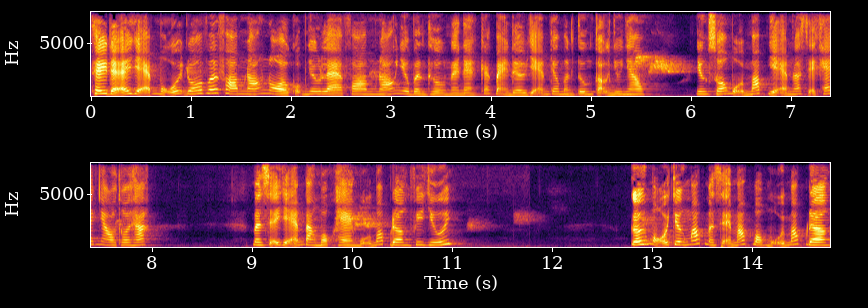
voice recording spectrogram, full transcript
Thì để giảm mũi đối với form nón nồi cũng như là form nón như bình thường này nè, các bạn đều giảm cho mình tương tự như nhau, nhưng số mũi móc giảm nó sẽ khác nhau thôi ha. Mình sẽ giảm bằng một hàng mũi móc đơn phía dưới. Cứ mỗi chân móc mình sẽ móc một mũi móc đơn.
